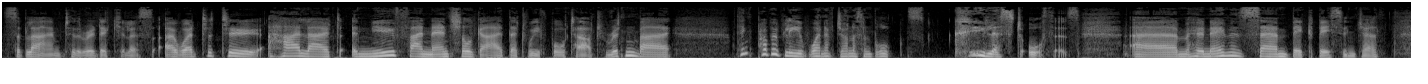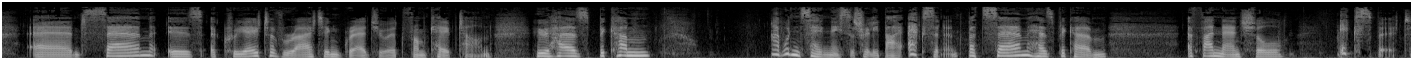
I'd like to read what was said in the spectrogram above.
sublime to the ridiculous, I wanted to highlight a new financial guide that we've brought out, written by, I think, probably one of Jonathan Ball's coolest authors. Um, her name is Sam Beckbessinger. And Sam is a creative writing graduate from Cape Town who has become I wouldn't say necessarily by accident, but Sam has become a financial expert.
